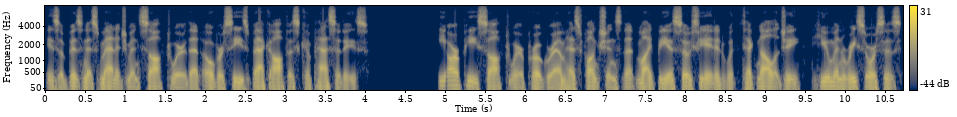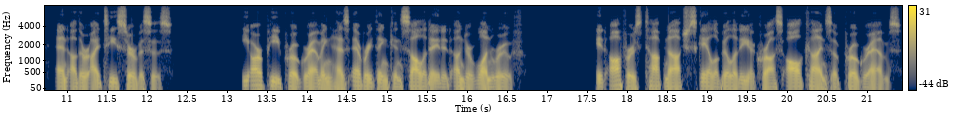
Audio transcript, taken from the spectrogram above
is a business management software that oversees back-office capacities. ERP software program has functions that might be associated with technology, human resources, and other IT services. ERP programming has everything consolidated under one roof. It offers top-notch scalability across all kinds of programs.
